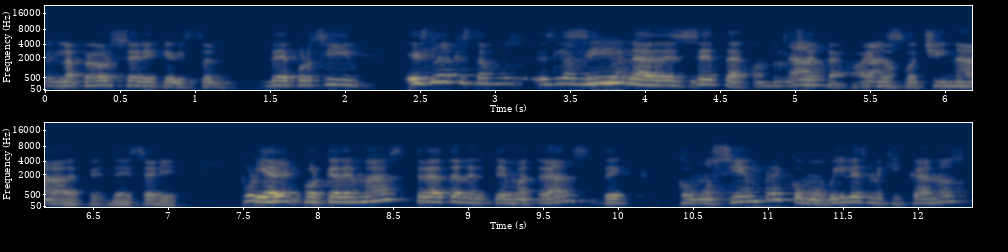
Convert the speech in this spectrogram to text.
La peor serie que he visto. De por sí, Es la que estamos, es la sí, misma. la de Z, Control Ah, Z. Ay, ah, no, sí. cochinada de, serie. ¿Por Y qué? porque además tratan el tema trans de, como siempre, como viles mexicanos,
